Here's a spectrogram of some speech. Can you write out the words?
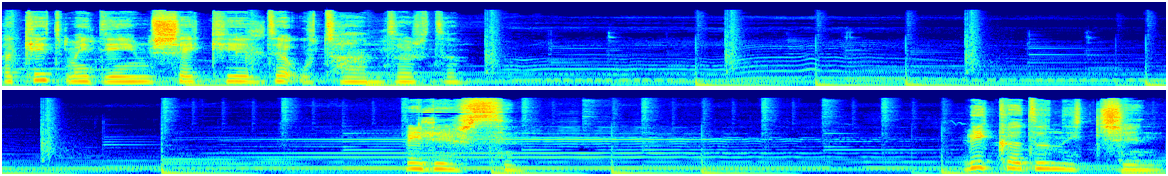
Hak etmediğim şekilde utandırdın. Bilirsin. Bir kadın için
